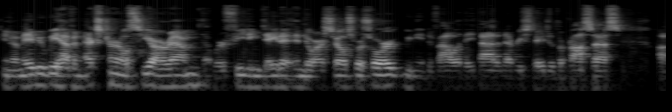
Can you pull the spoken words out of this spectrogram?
You know, maybe we have an external CRM that we're feeding data into our Salesforce org. We need to validate that at every stage of the process. Uh,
